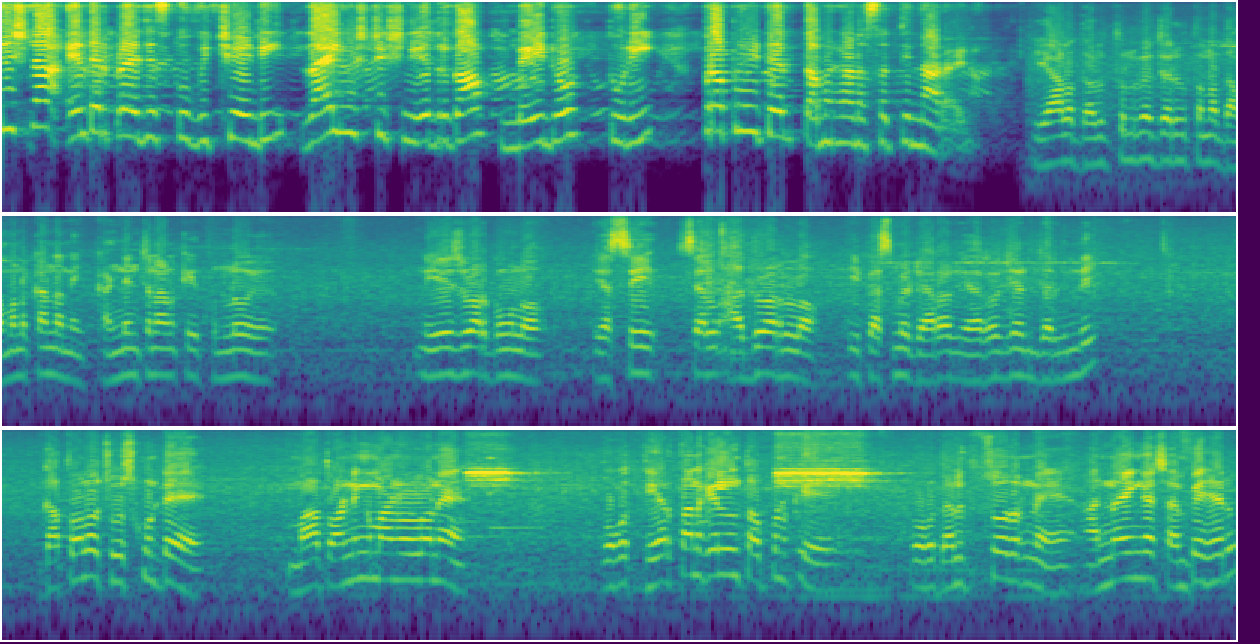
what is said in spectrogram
కృష్ణ ఎంటర్ప్రైజెస్కు విచ్చేయండి. రైల్వే స్టేషన్ ఎదురుగా main road Tuni proprietor Tamarana Satyanarayana. ఇవాళ దళితుల మీద జరుగుతున్న దమనకాండని ఖండించడానికి తునిలో నియోజకవర్గంలో ఎస్సీ సెల్ ఆధ్వర్యంలో ఈ ప్రెస్ మీట్ ఎర్ర ఎర్ర చేయడం జరిగింది. గతంలో చూసుకుంటే మా తొండింగ మండలంలోనే ఒక తీర్థానికి వెళ్ళిన తప్పునికి ఒక దళిత సోదరుని అన్యాయంగా చంపేశారు.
